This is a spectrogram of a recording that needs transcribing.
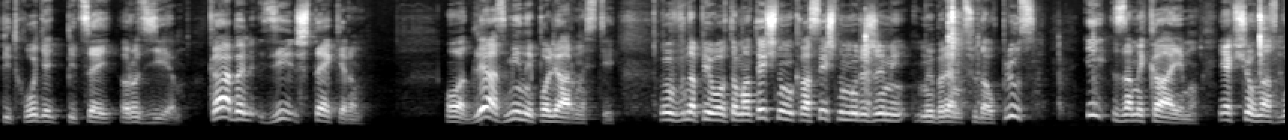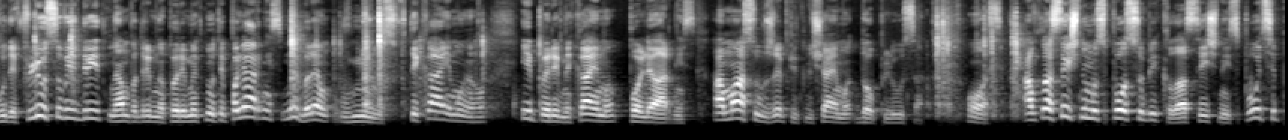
підходять під цей роз'єм. Кабель зі штекером. О, для зміни полярності. В напівавтоматичному класичному режимі ми беремо сюди в плюс і замикаємо. Якщо в нас буде флюсовий дріт, нам потрібно перемикнути полярність, ми беремо в мінус, втикаємо його і перемикаємо полярність. А масу вже підключаємо до плюса. Ось. А в класичному способі, класичний спосіб,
